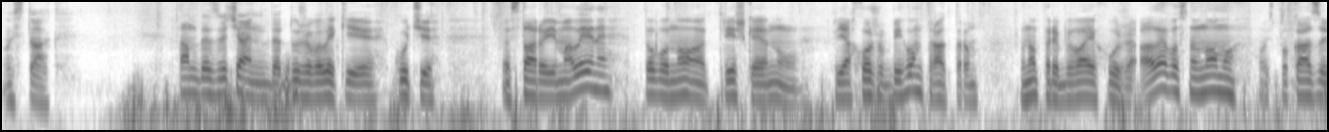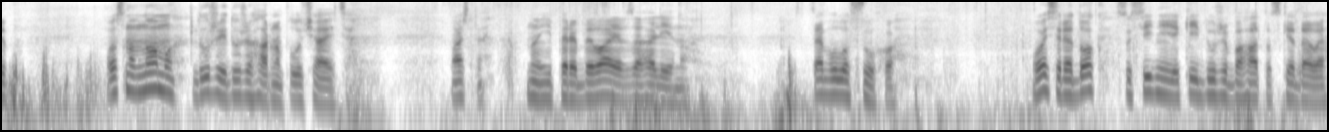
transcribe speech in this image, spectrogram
Ось так. Там, де звичайно, де дуже великі кучі старої малини, то воно трішки, ну, я ходжу бігом трактором, воно перебиває хуже. Але в основному, ось показую, в основному дуже і дуже гарно виходить. Бачите? Ну і перебиває взагалі. Ну. Це було сухо. Ось рядок сусідній, який дуже багато скидали.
